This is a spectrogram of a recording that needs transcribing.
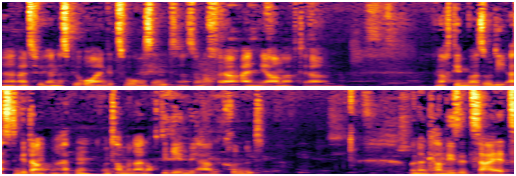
äh, als wir in das Büro eingezogen sind, also ungefähr ein Jahr nach der, nachdem wir so die ersten Gedanken hatten und haben dann auch die GmbH gegründet. Und dann kam diese Zeit,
